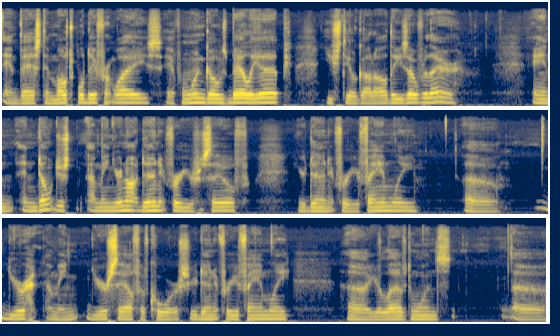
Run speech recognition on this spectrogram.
invest in multiple different ways. If one goes belly up, you still got all these over there. And and don't just I mean you're not doing it for yourself. You're doing it for your family. Uh, your I mean yourself of course. You're doing it for your family, uh, your loved ones, uh,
